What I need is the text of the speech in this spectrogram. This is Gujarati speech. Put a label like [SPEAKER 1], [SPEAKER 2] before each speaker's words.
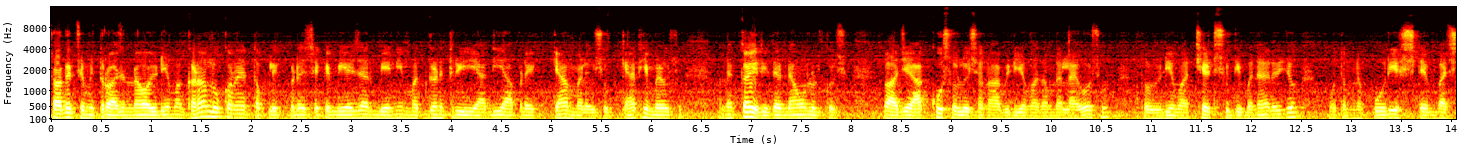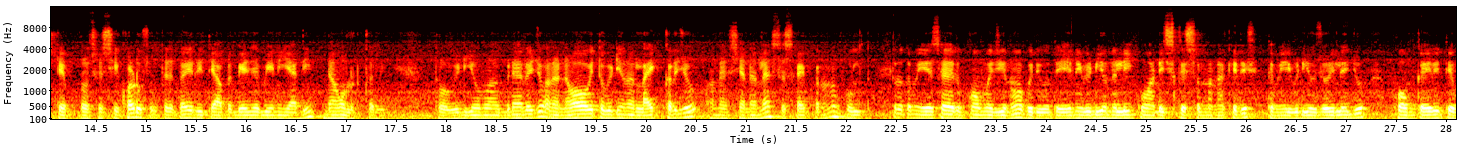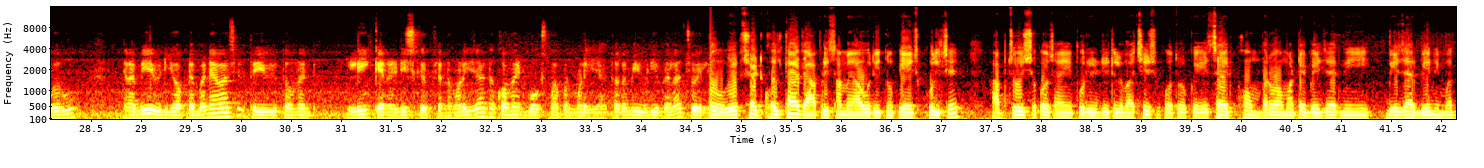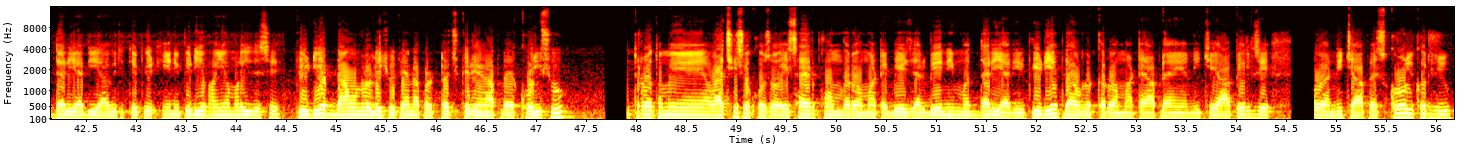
[SPEAKER 1] સ્વાગત છે મિત્રો. આજે નવા વિડીયોમાં ઘણા લોકોને તકલીફ પડે છે કે બે હજાર બેની મતગણતરી યાદી આપણે ક્યાં મેળવીશું, ક્યાંથી મેળવીશું અને કઈ રીતે ડાઉનલોડ કરીશું. તો આજે આખું સોલ્યુશન આ વિડીયોમાં તમને લાવ્યો છું. તો વિડીયોમાં છેટ સુધી બનાવી રહેજો. હું તમને પૂરી સ્ટેપ બાય સ્ટેપ પ્રોસેસ શીખવાડું છું કે કઈ રીતે આપણે બે હજાર બેની યાદી ડાઉનલોડ કરવી. તો વિડીયોમાં બનાવી રહેજો અને નવા હોય તો વિડીયોને લાઇક કરજો અને ચેનલને સબસ્ક્રાઈબ કરવાનું ભૂલતા મિત્રો, તમે એસઆઈ ફોર્મ હજી ન ભર્યું તો એની વિડીયોની લિંક હું આ ડિસ્ક્રિપ્શનમાં નાખી દઈશ. તમે એ વીડિયો જોઈ લેજો. ફોર્મ કઈ રીતે ભરવું? એના બે વીડિયો આપણે બનાવ્યા છે, તો એ તમને લિંક એને ડિસ્ક્રિપ્શનમાં મળી જાય અને કોમેન્ટ બોક્સમાં પણ મળી જાય. તો તમે એ વીડિયો પહેલાં જોઈ લો.
[SPEAKER 2] વેબસાઇટ ખોલતા જ આપણી સામે આવું રીતનું પેજ ખુલશે આપ જોઈ શકો છો, અહીં પૂરી ડિટેલ વાંચી શકો છો કે એસઆઈ ફોર્મ ભરવા માટે બે હજારની બે હજાર બેની મતદાર યાદી આવી રીતે એની પીડીએફ અહીંયા મળી જશે. પીડીએફ ડાઉનલોડ લઈશું તેના પર ટચ કરીને આપણે ખોલશું. મિત્રો, તમે વાંચી શકો છો એસઆઈઆર ફોર્મ ભરવા માટે બે હજાર બેની મતદાર યાદી. પીડીએફ ડાઉનલોડ કરવા માટે આપણે અહીંયા નીચે આપેલ છે. નીચે આપણે સ્ક્રોલ કરીશું.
